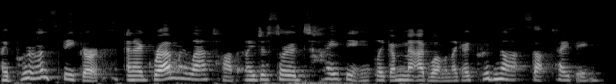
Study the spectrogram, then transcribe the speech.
I put it on speaker, and I grabbed my laptop and I just started typing like a mad woman. Like, I could not stop typing.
